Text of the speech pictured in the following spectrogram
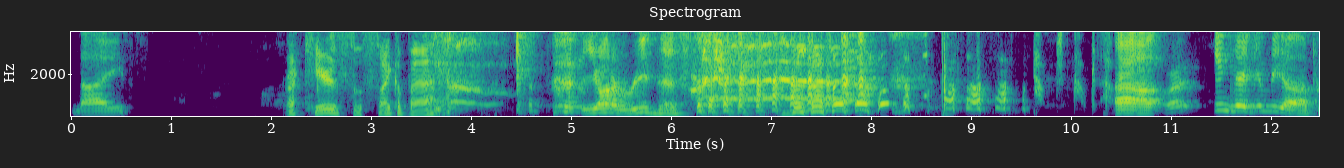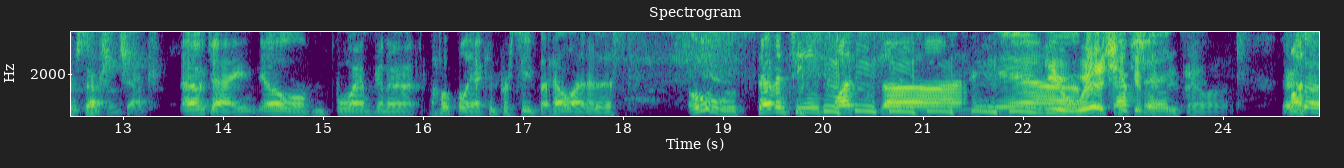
Nice. Rakir's a psychopath. You ought to read this. Ouch! Ouch! uh, Ingve, give me a perception check. Okay. Oh boy, I'm gonna. Hopefully, I can perceive the hell out of this. Oh, 17 plus. Uh, yeah, you wish you could. Plus a,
